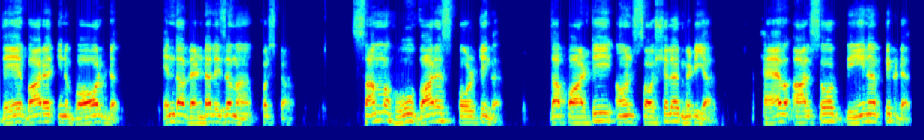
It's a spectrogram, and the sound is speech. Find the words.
they were involved in the vandalism. Full stop. Some who were supporting the party on social media have also been picked up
